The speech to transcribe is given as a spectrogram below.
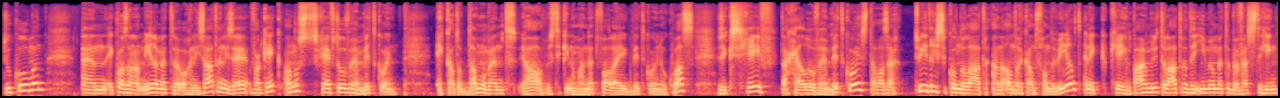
toekomen. En ik was dan aan het mailen met de organisator en die zei van kijk, anders schrijf het over in bitcoin. Ik had op dat moment, ja, wist ik nog maar net dat ik bitcoin ook was. Dus ik schreef dat geld over in bitcoins. Dat was daar twee, drie seconden later aan de andere kant van de wereld. En ik kreeg een paar minuten later de e-mail met de bevestiging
